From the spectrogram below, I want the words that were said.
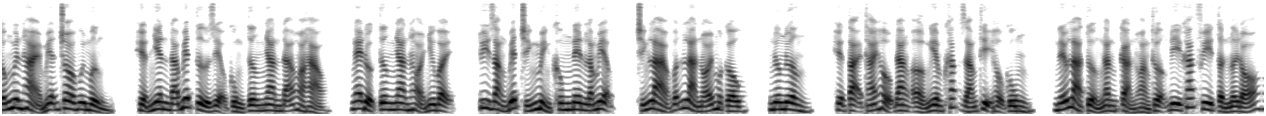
Tống Nguyên Hải miễn cho vui mừng, hiển nhiên đã biết từ diệu cùng Tương Nhan đã hòa hảo, nghe được Tương Nhan hỏi như vậy, tuy rằng biết chính mình không nên lắm miệng, chính là vẫn là nói một câu, nương nương, hiện tại Thái Hậu đang ở nghiêm khắc giám thị hậu cung, nếu là tưởng ngăn cản Hoàng thượng đi khác phi tần nơi đó,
